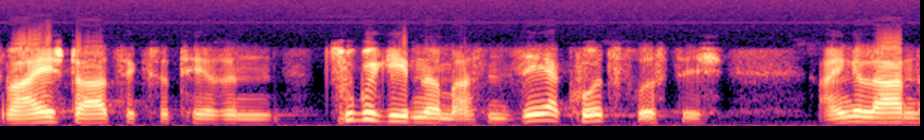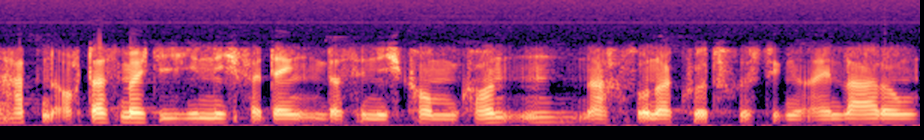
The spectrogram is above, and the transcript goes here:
zwei Staatssekretärinnen zugegebenermaßen sehr kurzfristig eingeladen hatten. Auch das möchte ich Ihnen nicht verdenken, dass sie nicht kommen konnten nach so einer kurzfristigen Einladung.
